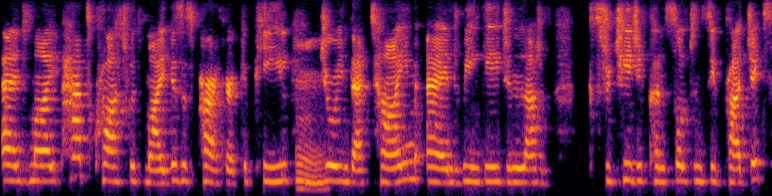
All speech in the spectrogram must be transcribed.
And my paths crossed with my business partner, Kapil, mm. during that time. And we engaged in a lot of strategic consultancy projects.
